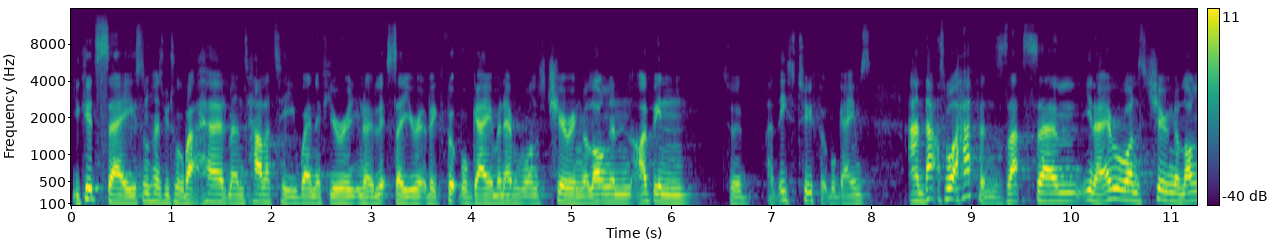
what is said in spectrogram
You could say, sometimes we talk about herd mentality when if you're, you know, let's say you're at a big football game and everyone's cheering along, and I've been to at least two football games, and that's what happens. That's, um, you know, everyone's cheering along,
